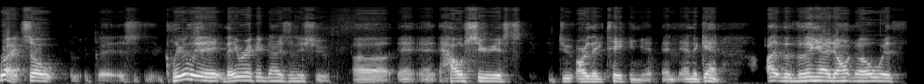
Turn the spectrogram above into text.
Right. So uh, clearly, they recognize an issue. Uh, and, and how serious do are they taking it? And and again, I, the thing I don't know with,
